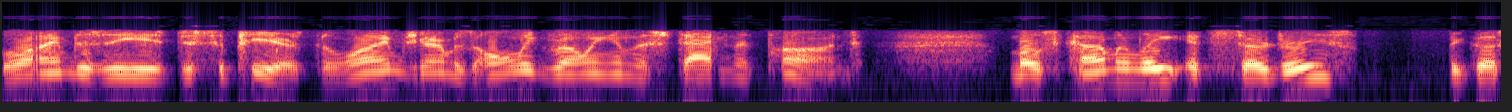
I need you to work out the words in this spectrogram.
Lyme disease disappears. The Lyme germ is only growing in the stagnant pond. Most commonly, it's surgeries because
